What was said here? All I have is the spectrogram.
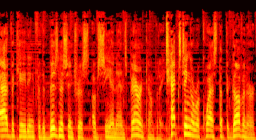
advocating for the business interests of CNN's parent company, texting a request that the governor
